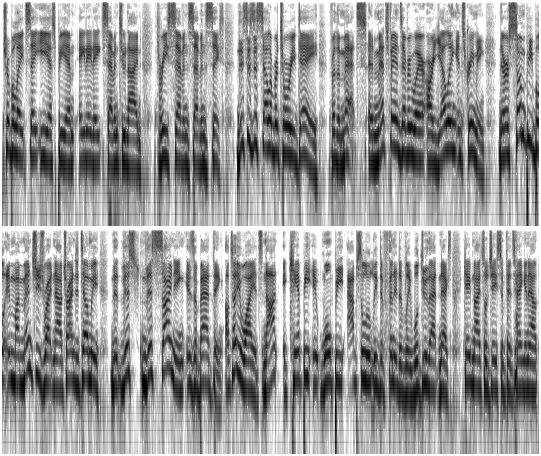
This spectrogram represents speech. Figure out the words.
Triple eight say ESPN 888-729-3776. This is a celebratory day for the Mets, and Mets fans everywhere are yelling and screaming. There are some people in my menchies right now trying to tell me that this this signing is a bad thing. I'll tell you why it's not. It can't be. It won't be. Absolutely, definitively. We'll do that next. Gabe Neitzel, Jason Fitz, hanging out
